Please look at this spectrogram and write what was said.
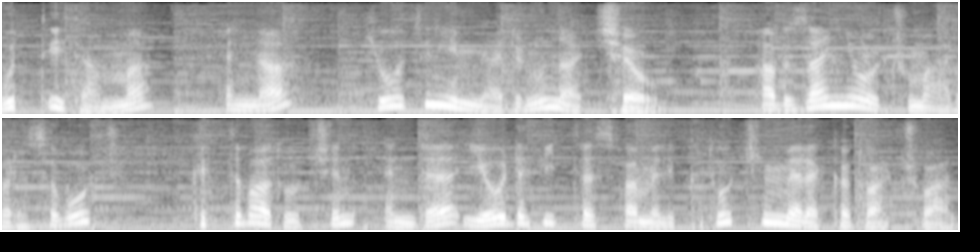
ውጤታማ እና ሕይወትን የሚያድኑ ናቸው። አብዛኛዎቹ ማህበረሰቦች ክትባቶችን እንደ የወደፊት ተስፋ ምልክቶች ይመለከቷቸዋል።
